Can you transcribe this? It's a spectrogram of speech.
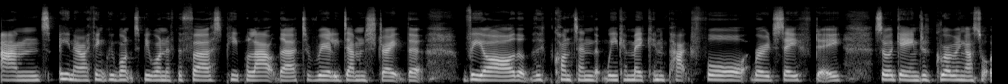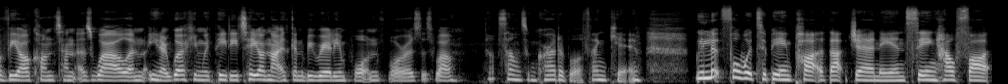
And, you know, I think we want to be one of the first people out there to really demonstrate that VR, that the content that we can make impact for road safety. So again, just growing our sort of VR content as well. And, you know, working with PDT on that is going to be really important for us as well. That sounds incredible. Thank you. We look forward to being part of that journey and seeing how far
